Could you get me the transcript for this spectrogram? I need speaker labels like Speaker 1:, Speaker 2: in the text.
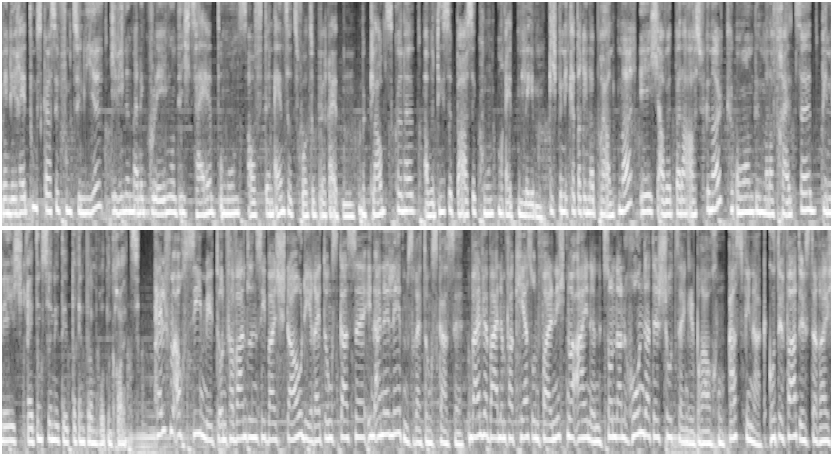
Speaker 1: Wenn die Rettungsgasse funktioniert, gewinnen meine Kollegen und ich Zeit, um uns auf den Einsatz vorzubereiten. Man glaubt es gar nicht, aber diese paar Sekunden retten Leben. Ich bin die Katharina Brandner, ich arbeite bei der ASFINAG und in meiner Freizeit bin ich Rettungssanitäterin beim Roten Kreuz.
Speaker 2: Helfen auch Sie mit und verwandeln Sie bei Stau die Rettungsgasse in eine Lebensrettungsgasse. Weil wir bei einem Verkehrsunfall nicht nur einen, sondern hunderte Schutzengel brauchen. ASFINAG. Gute Fahrt, Österreich.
